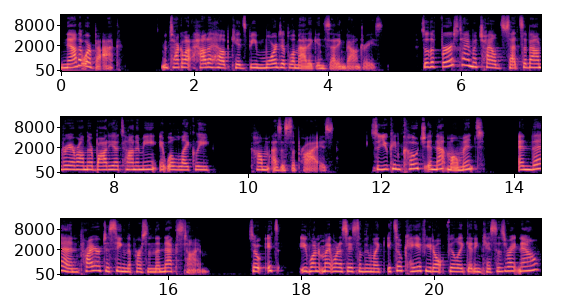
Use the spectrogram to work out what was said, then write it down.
Now that we're back, To talk about how to help kids be more diplomatic in setting boundaries. So, the first time a child sets a boundary around their body autonomy, it will likely come as a surprise. So, you can coach in that moment and then prior to seeing the person the next time. So, it's you want, might want to say something like, It's okay if you don't feel like getting kisses right now,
